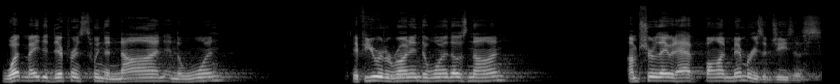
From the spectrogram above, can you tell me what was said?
What made the difference between the nine and the one? If you were to run into one of those nine, I'm sure they would have fond memories of Jesus.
